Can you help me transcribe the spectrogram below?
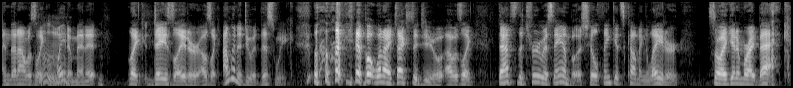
And then I was like, Hmm. wait a minute. Like days later, I was like, I'm gonna do it this week. like, but when I texted you, I was like, that's the truest ambush. He'll think it's coming later, so I get him right back.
